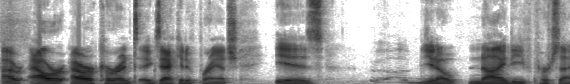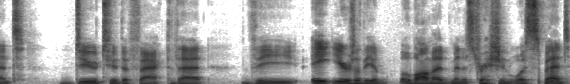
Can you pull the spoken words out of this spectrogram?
our our our current executive branch is you know 90% due to the fact that the 8 years of the Obama administration was spent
